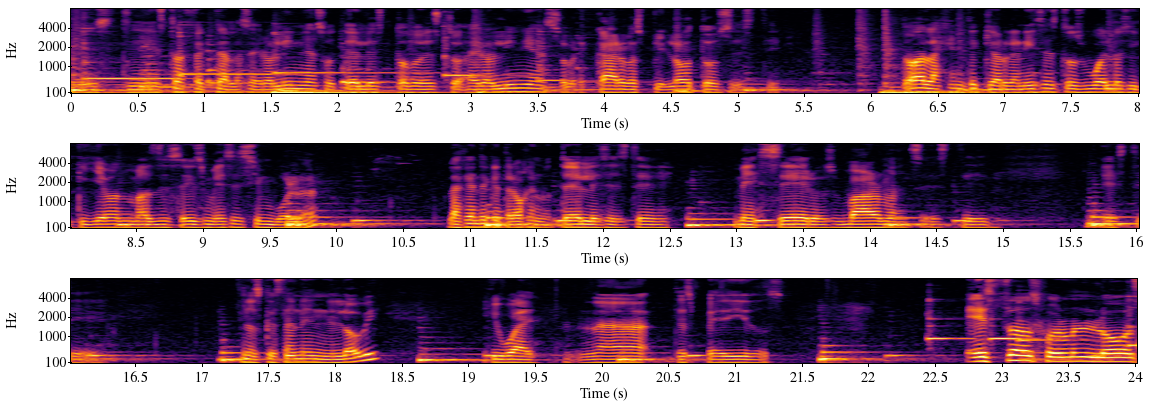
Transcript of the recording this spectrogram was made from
Este, esto afecta a las aerolíneas, hoteles, todo esto, aerolíneas, sobrecargos, pilotos, este, toda la gente que organiza estos vuelos y que llevan más de seis meses sin volar, la gente que trabaja en hoteles, este, meseros, barmans, este, este, los que están en el lobby, igual, la, despedidos. Estos fueron los,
